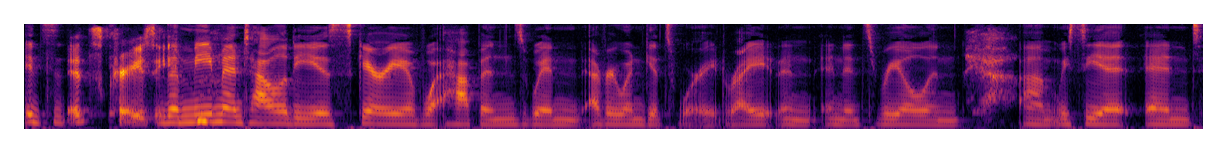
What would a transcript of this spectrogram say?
it's it's crazy. The me mentality is scary of what happens when everyone gets worried, right? And and it's real and yeah. um, we see it and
